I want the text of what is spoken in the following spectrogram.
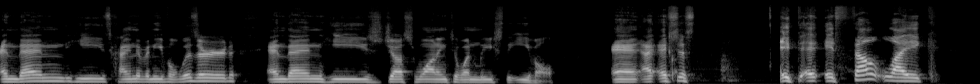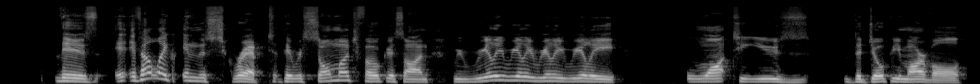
and then he's kind of an evil wizard and then he's just wanting to unleash the evil. And I, it's just it, it it felt like there's it, it felt like in the script there was so much focus on we really really really really want to use the dopey marvel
